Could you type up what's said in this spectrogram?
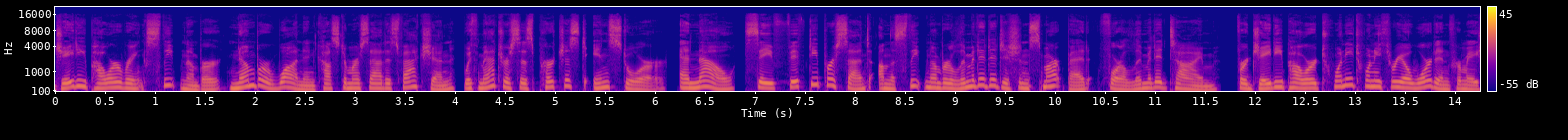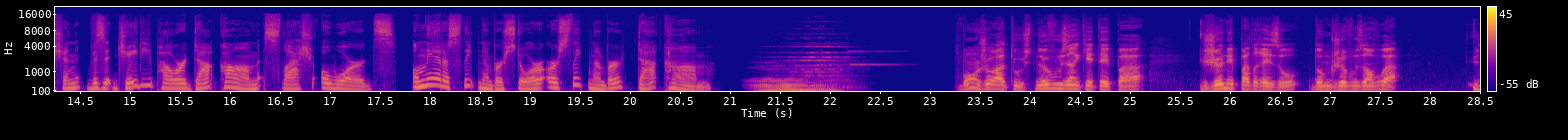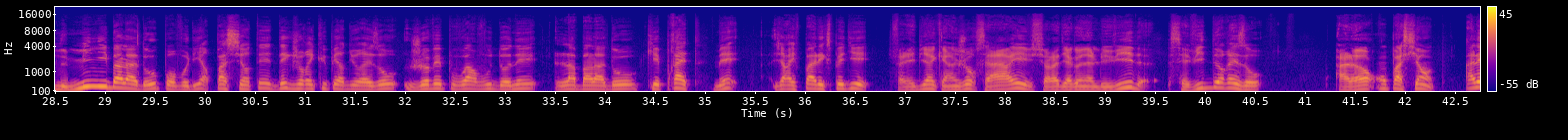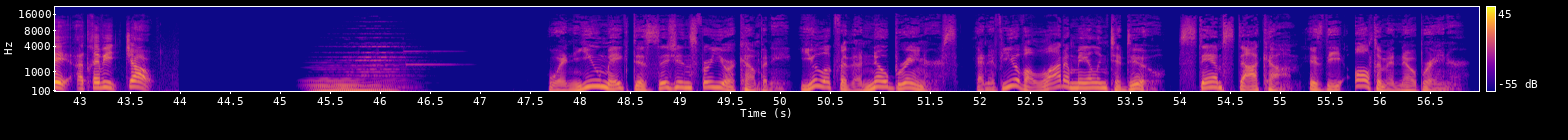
JD Power ranks Sleep Number number 1 in customer satisfaction with mattresses purchased in-store. And now, save 50% on the Sleep Number limited edition Smart Bed for a limited time. For JD Power 2023 award information, visit jdpower.com/awards. Only at a Sleep Number store or sleepnumber.com. Bonjour à tous, ne vous inquiétez pas, je n'ai pas de réseau, donc je vous envoie une mini balado pour vous dire patientez, dès que je récupère du réseau, je vais pouvoir vous donner la balado qui est prête. Mais j'arrive pas à l'expédier. Il fallait bien qu'un jour ça arrive sur la diagonale du vide, c'est vide de réseau. Alors on patiente. Allez, à très vite, ciao When you make decisions for your company, you look for the no-brainers. And if you have a lot of mailing to do, stamps.com is the ultimate no-brainer.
